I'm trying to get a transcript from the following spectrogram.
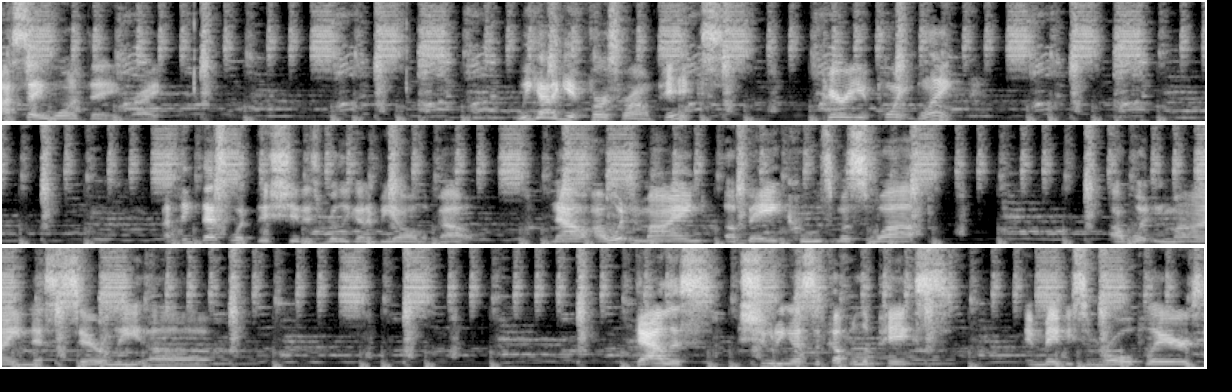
I say one thing, right? We got to get first round picks, period, point blank. I think that's what this shit is really going to be all about. Now, I wouldn't mind a Bey Kuzma swap. I wouldn't mind necessarily uh, Dallas shooting us a couple of picks and maybe some role players.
